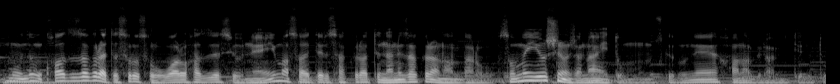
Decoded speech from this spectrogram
もうでも河津桜ってそろそろ終わるはずですよね。今咲いてる桜って何桜なんだろう。ソメイヨシノじゃないと思うんですけどね花びら見てると。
